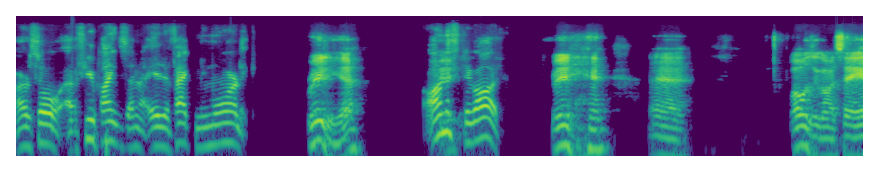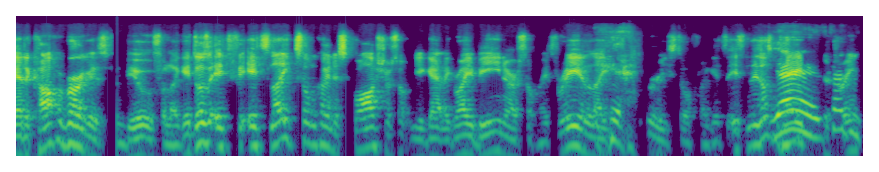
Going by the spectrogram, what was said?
or so, a few pints, and it affect me more. Like Really? Yeah. honest to God, Really? uh, what was I going to say? Yeah, the Kopparberg is beautiful. Like it does. It, it's like some kind of squash or something you get like Ribena or something. It's real like Yeah. stuff. Like it's, it's it doesn't yeah, taste it's, the very- drink.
